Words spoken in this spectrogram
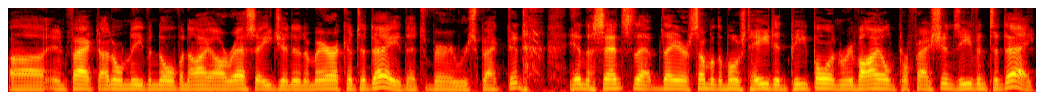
Uh, in fact, I don't even know of an IRS agent in America today that's very respected, in the sense that they are some of the most hated people and reviled professions even today.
